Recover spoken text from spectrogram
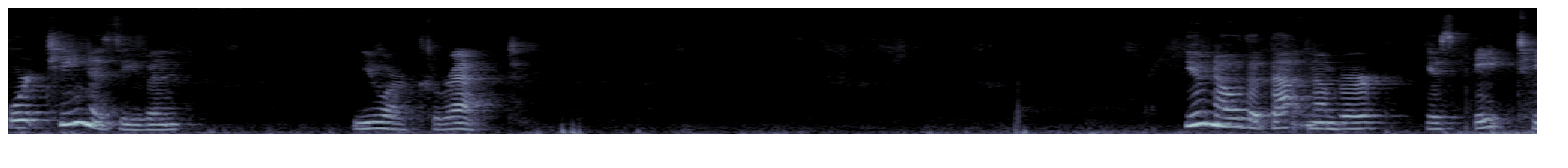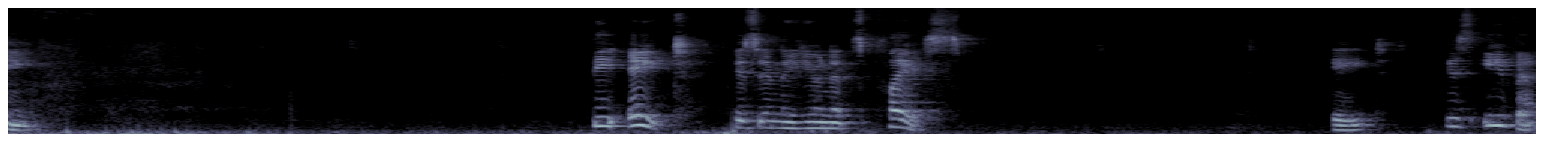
14 is even. You are correct. You know that that number is 18. The 8 is in the units place. 8 is even.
